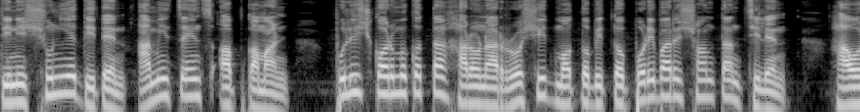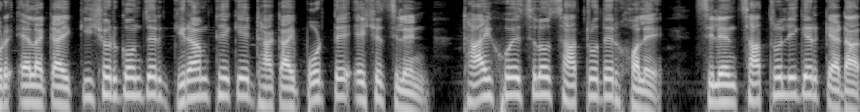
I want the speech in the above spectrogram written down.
তিনি শুনিয়ে দিতেন, আমি চেঞ্জ অব কমান্ড। পুলিশ কর্মকর্তা হারুন আর রশিদ মধ্যবিত্ত পরিবারের সন্তান ছিলেন। হাওর এলাকায় কিশোরগঞ্জের গ্রাম থেকে ঢাকায় পড়তে এসেছিলেন। ঠাঁই হয়েছিল ছাত্রদের হলে। ছিলেন ছাত্রলীগের ক্যাডার,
